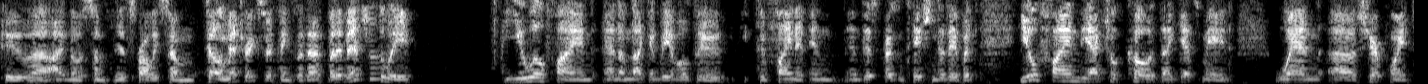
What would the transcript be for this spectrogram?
to uh, I know some. It's probably some telemetrics or things like that. But eventually, you will find, and I'm not going to be able to to find it in in this presentation today, but you'll find the actual code that gets made when uh, SharePoint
